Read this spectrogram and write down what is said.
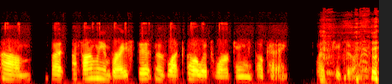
Um, but I finally embraced it and was like, oh, it's working. Okay, let's keep doing it.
